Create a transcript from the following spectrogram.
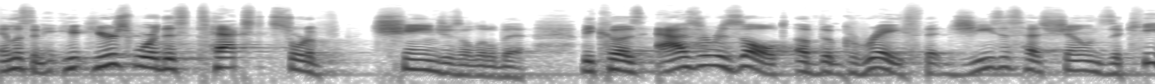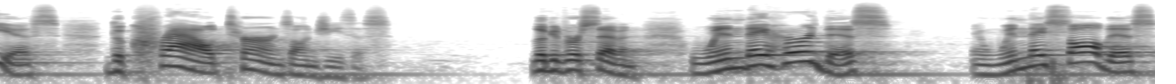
And listen, here's where this text sort of changes a little bit. Because as a result of the grace that Jesus has shown Zacchaeus, the crowd turns on Jesus. Look at verse 7. When they heard this, and when they saw this,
